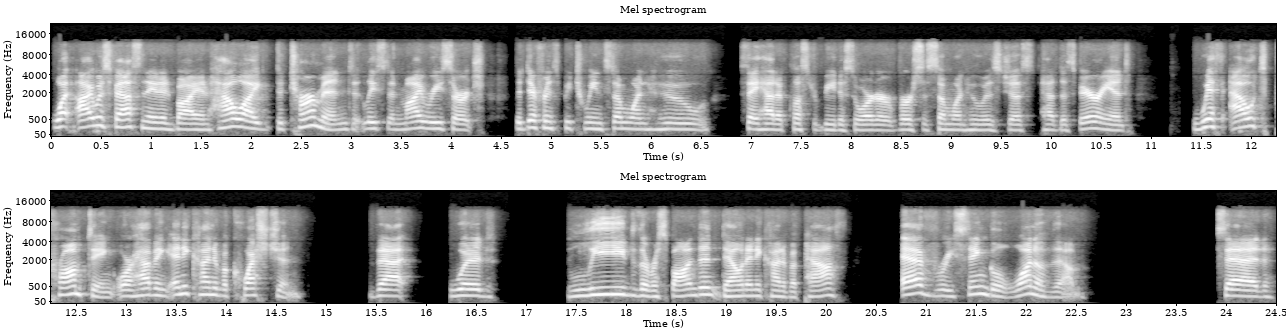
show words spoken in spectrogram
What I was fascinated by and how I determined, at least in my research, the difference between someone who say had a cluster B disorder versus someone who has just had this variant without prompting or having any kind of a question that would lead the respondent down any kind of a path, every single one of them said,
